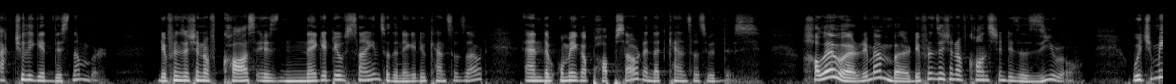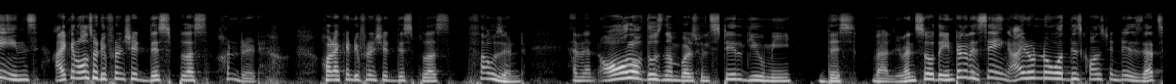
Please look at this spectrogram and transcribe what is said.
actually get this number. Differentiation of cos is negative sign, so the negative cancels out, and the omega pops out, and that cancels with this. However, remember, differentiation of constant is a zero, which means I can also differentiate this plus 100, or I can differentiate this plus 1000. And then all of those numbers will still give me this value. And so the integral is saying, I don't know what this constant is. That's,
